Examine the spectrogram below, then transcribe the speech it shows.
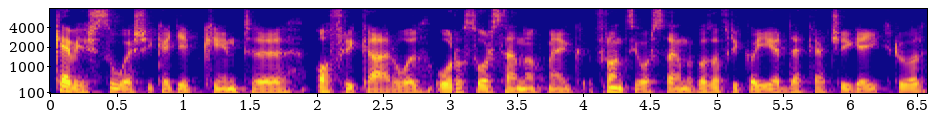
kevés szó esik egyébként Afrikáról, Oroszországnak, meg Franciaországnak az afrikai érdekeltségeikről,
